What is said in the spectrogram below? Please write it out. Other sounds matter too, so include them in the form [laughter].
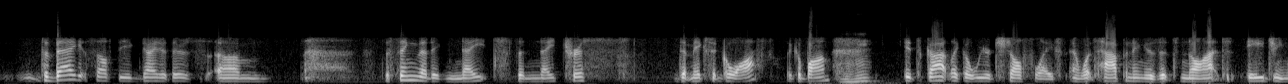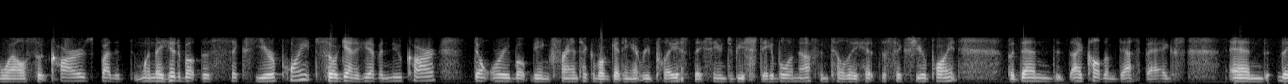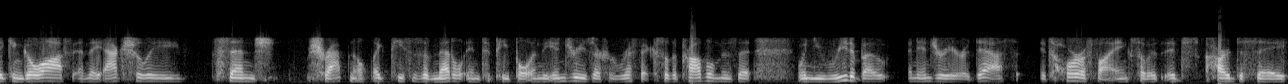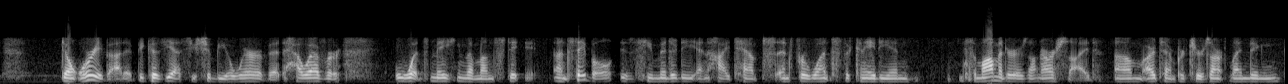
the bag itself, the igniter, there's um, the thing that ignites the nitrous that makes it go off like a bomb. Mm-hmm. It's got like a weird shelf life, and what's happening is it's not aging well. So cars, by the when they hit about the six-year point. So again, if you have a new car, don't worry about being frantic about getting it replaced. They seem to be stable enough until they hit the six-year point. But then I call them death bags, and they can go off, and they actually send sh- shrapnel, like pieces of metal, into people, and the injuries are horrific. So the problem is that when you read about an injury or a death, it's horrifying. So it, it's hard to say, don't worry about it, because yes, you should be aware of it. However, what's making them unsta- unstable is humidity and high temps. And for once, the Canadian thermometer is on our side. Um, our temperatures aren't lending,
